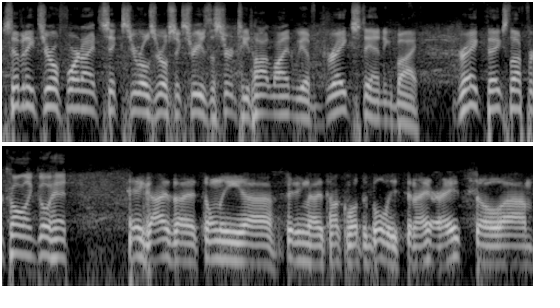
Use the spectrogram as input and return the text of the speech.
780 496 0063 is the CertainTeed hotline. We have Greg standing by. Greg, thanks a lot for calling. Go ahead. Hey, guys. Uh, it's only uh, fitting that I talk about the goalies tonight, right? So, um,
